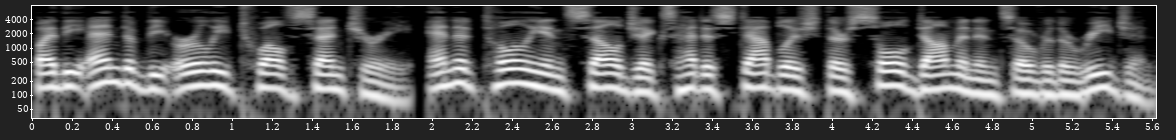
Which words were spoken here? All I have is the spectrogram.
By the end of the early 12th century, Anatolian Seljuks had established their sole dominance over the region.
